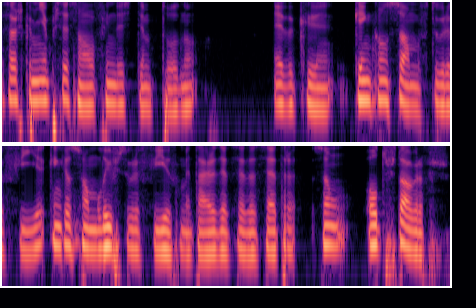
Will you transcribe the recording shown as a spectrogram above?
sabes que a minha percepção ao fim deste tempo todo é de que quem consome fotografia, quem consome livros de fotografia, documentários, etc, etc, são outros fotógrafos.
